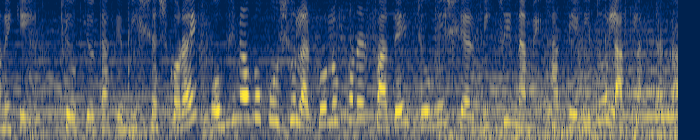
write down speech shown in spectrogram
অনেকেই। কেউ কেউ তাকে বিশ্বাস করায়, অভিনব কৌশল আর প্রলোভনের ফাঁদে জমির শেয়ার বিক্রির নামে হাতিয়ে নিত লাখ লাখ টাকা।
